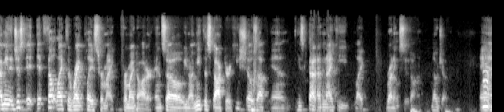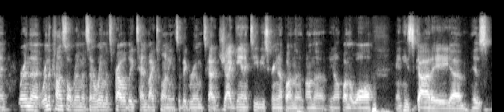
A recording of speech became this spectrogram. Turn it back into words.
I mean, it just it, it, felt like the right place for my for my daughter. And so you know, I meet this doctor. He shows up and he's got a Nike like running suit on. No joke. And we're in the we're in the consult room. It's in a room that's probably 10 by 20. It's a big room. It's got a gigantic TV screen up on the on the you know up on the wall, and he's got a um, his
